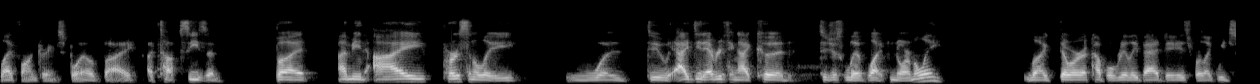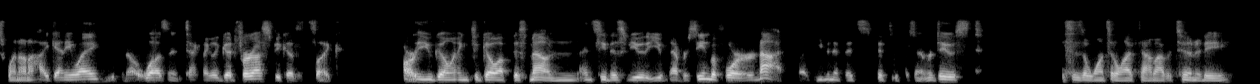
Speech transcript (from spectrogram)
lifelong dream spoiled by a tough season. But I mean, I personally would do I did everything I could to just live life normally. Like there were a couple really bad days where like we just went on a hike anyway, even though it wasn't technically good for us because it's like, are you going to go up this mountain and see this view that you've never seen before or not? Like even if it's 50% reduced, this is a once in a lifetime opportunity.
